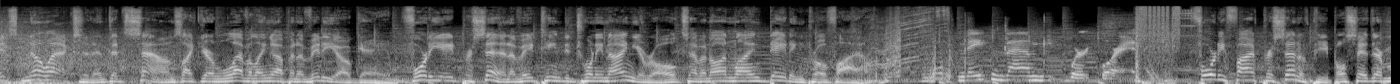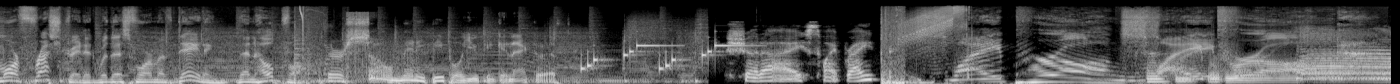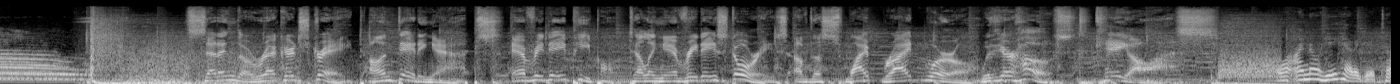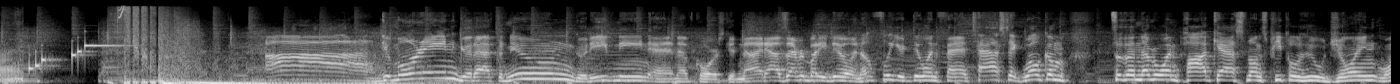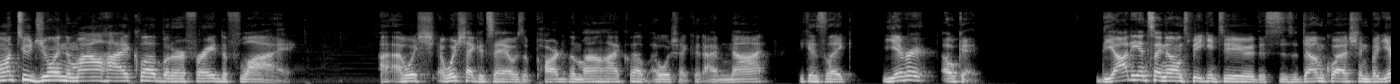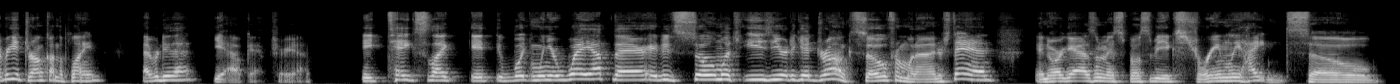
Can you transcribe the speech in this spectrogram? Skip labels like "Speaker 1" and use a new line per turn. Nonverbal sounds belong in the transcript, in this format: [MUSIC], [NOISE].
It's no accident that sounds like you're leveling up in a video game. 48% of 18 to 29 year olds have an online dating profile.
Make them work for it.
45% of people say they're more frustrated with this form of dating than hopeful.
There are so many people you can connect with.
Should I swipe right?
Swipe wrong. Swipe wrong. Setting the record straight on dating apps. Everyday people telling everyday stories of the swipe right world with your host, Chaos.
Well, I know he had a good time.
Ah, good morning, good afternoon, good evening, and of course, good night. How's everybody doing? Hopefully, you're doing fantastic. Welcome to the number one podcast amongst people who join, want to join the Mile High Club, but are afraid to fly. I, I wish, I wish I could say I was a part of the Mile High Club. I wish I could. I'm not because, like, you ever? Okay, the audience I know I'm speaking to. This is a dumb question, but you ever get drunk on the plane? Ever do that? Yeah, okay, I'm sure yeah. it takes like it when you're way up there it is so much easier to get drunk so from what i understand an orgasm is supposed to be extremely heightened so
